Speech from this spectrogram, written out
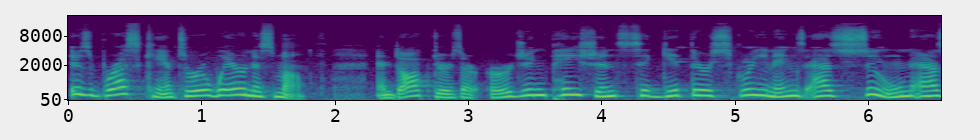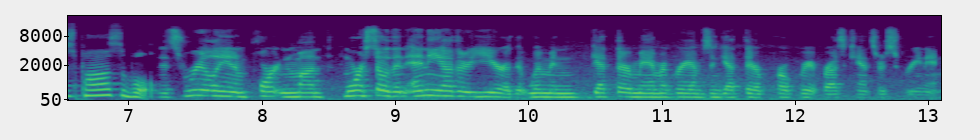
is Breast Cancer Awareness Month and doctors are urging patients to get their screenings as soon as possible. It's really an important month, more so than any other year, that women get their mammograms and get their appropriate breast cancer screening.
